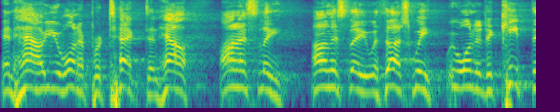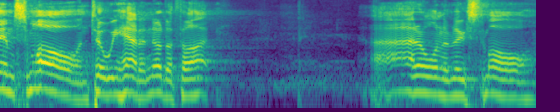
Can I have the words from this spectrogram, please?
and how you want to protect and how honestly, honestly, with us, we, we wanted to keep them small until we had another thought. I don't want them to be small.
